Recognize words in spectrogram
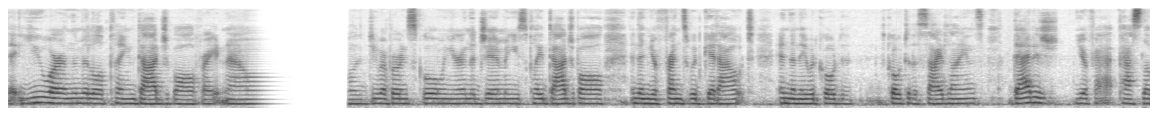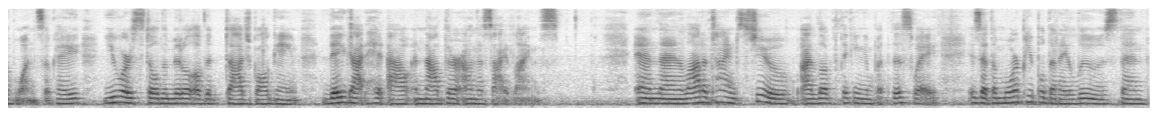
That you are in the middle of playing dodgeball right now do you remember in school when you're in the gym and you used to play dodgeball and then your friends would get out and then they would go to go to the sidelines? That is your past loved ones, okay? You are still in the middle of the dodgeball game. They got hit out and now they're on the sidelines. And then a lot of times too, I love thinking about this way, is that the more people that I lose, then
